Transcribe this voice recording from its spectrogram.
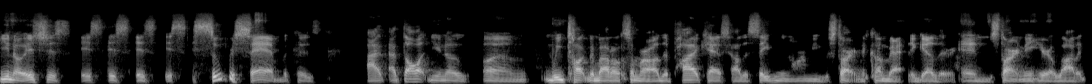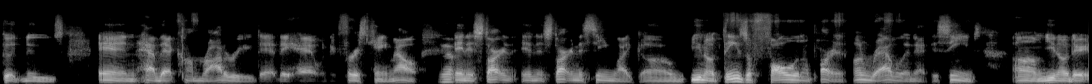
you know, it's just it's it's it's it's super sad because I, I, thought, you know, um, we talked about on some of our other podcasts how the SafeMoon Army was starting to come back together and starting to hear a lot of good news and have that camaraderie that they had when they first came out. Yeah. And it's starting and it's starting to seem like, um, you know, things are falling apart and unraveling at the seams. Um, you know, there,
